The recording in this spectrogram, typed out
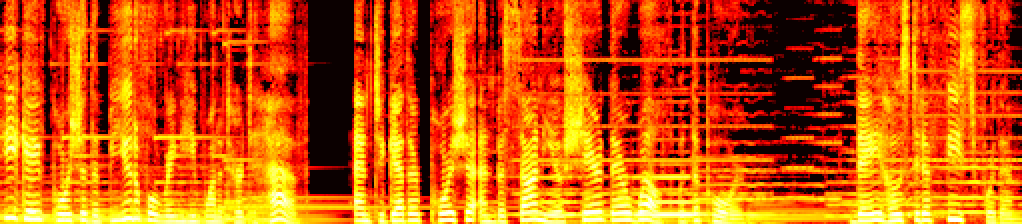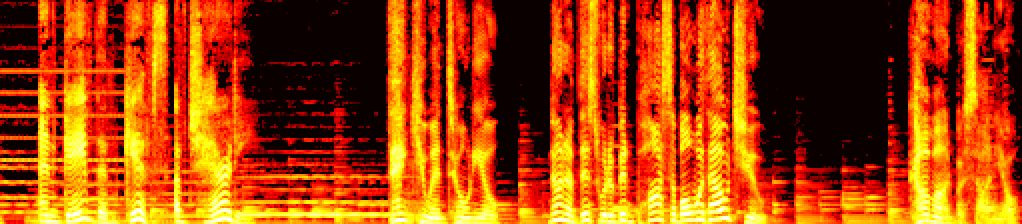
He gave Portia the beautiful ring he wanted her to have, and together Portia and Bassanio shared their wealth with the poor. They hosted a feast for them and gave them gifts of charity. Thank you, Antonio. None of this would have been possible without you. Come on, Bassanio.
